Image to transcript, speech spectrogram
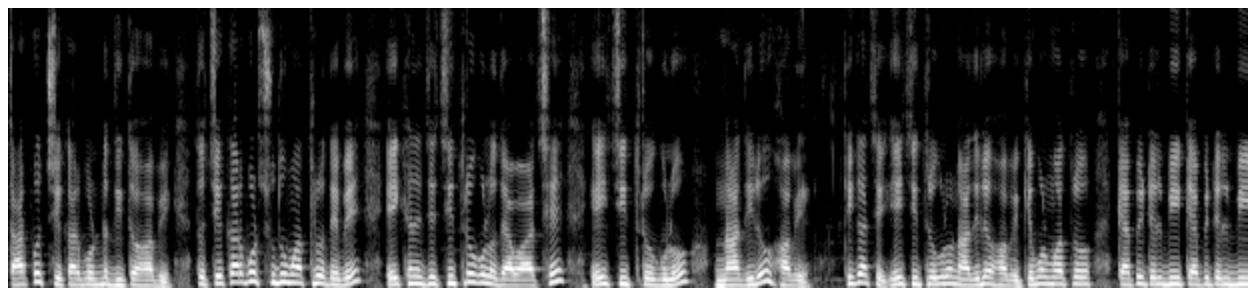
তারপর চেকার বোর্ডটা দিতে হবে। তো চেকার বোর্ড শুধুমাত্র দেবে, এইখানে যে চিত্রগুলো দেওয়া আছে, এই চিত্রগুলো না দিলেও হবে। ঠিক আছে? এই চিত্রগুলো না দিলেও হবে। কেবলমাত্র capital B capital B,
